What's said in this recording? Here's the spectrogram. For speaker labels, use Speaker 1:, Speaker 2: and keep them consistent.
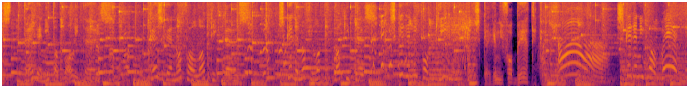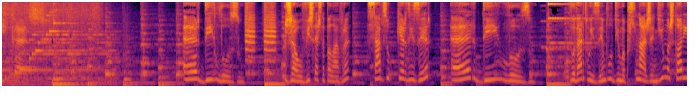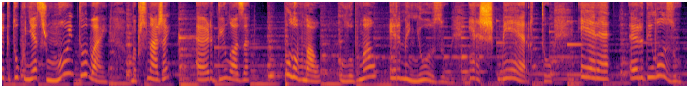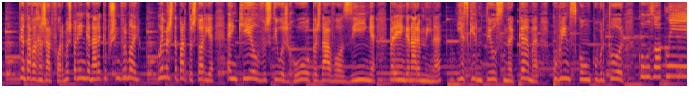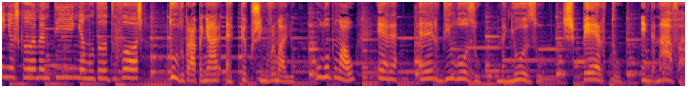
Speaker 1: Estraganitopólitas. Casganofolóticas. Escaganofiloptóquitas. Escaganifoquê?
Speaker 2: Escaganifobéticas.
Speaker 1: Ah! Escaganifobéticas.
Speaker 3: Ardiloso. Já ouviste esta palavra? Sabes o que quer dizer? Ardiloso. Vou dar-te o exemplo de uma personagem de uma história que tu conheces muito bem. Uma personagem ardilosa. O lobo mau. O lobo mau era manhoso, era esperto, era ardiloso. Tentava arranjar formas para enganar a Capuchinho Vermelho. Lembras-te da parte da história em que ele vestiu as roupas da avózinha para enganar a menina? E a seguir meteu-se na cama, cobrindo-se com um cobertor, com os óculos, com a mantinha, mudou de voz. Tudo para apanhar a Capuchinho Vermelho. O lobo mau era ardiloso, manhoso, esperto, enganava.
